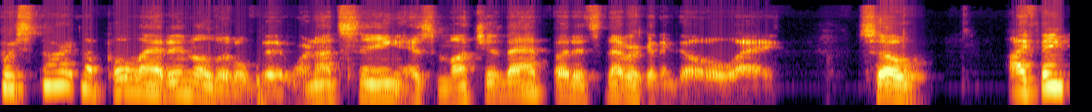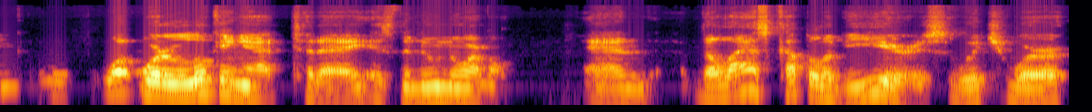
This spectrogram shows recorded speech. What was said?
we're starting to pull that in a little bit. We're not seeing as much of that, but it's never going to go away. So I think what we're looking at today is the new normal. And the last couple of years, which were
